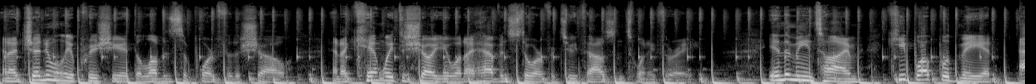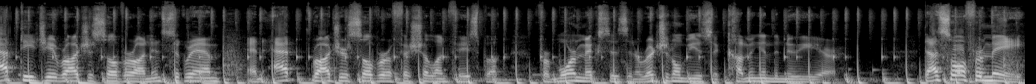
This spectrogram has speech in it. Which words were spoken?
and I genuinely appreciate the love and support for the show. And I can't wait to show you what I have in store for 2023. In the meantime, keep up with me at, at DJ Roger Silver on Instagram and at Roger Silver Official on Facebook for more mixes and original music coming in the new year. That's all for me.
